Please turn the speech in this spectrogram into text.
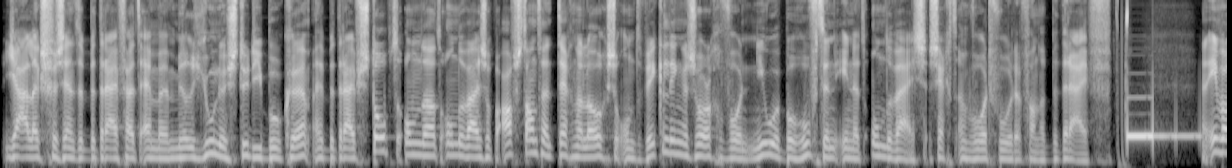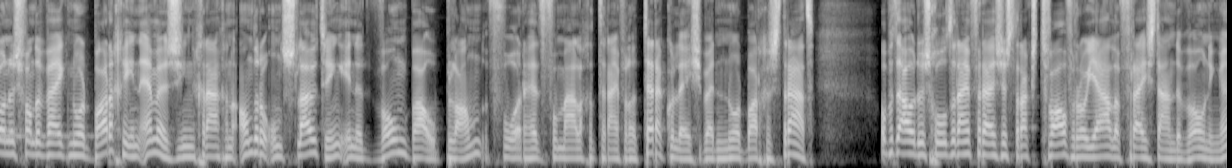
Jaarlijks verzendt het bedrijf uit Emmen miljoenen studieboeken. Het bedrijf stopt omdat onderwijs op afstand en technologische ontwikkelingen zorgen voor nieuwe behoeften in het onderwijs, zegt een woordvoerder van het bedrijf. Inwoners van de wijk Noordbargen in Emmen zien graag een andere ontsluiting in het woonbouwplan voor het voormalige terrein van het Terra College bij de Noordbargenstraat. Op het oude schoolterrein verrijzen straks 12 royale vrijstaande woningen.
